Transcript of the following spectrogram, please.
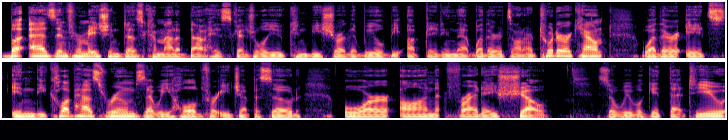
But as information does come out about his schedule, you can be sure that we will be updating that, whether it's on our Twitter account, whether it's in the clubhouse rooms that we hold for each episode, or on Friday's show. So we will get that to you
